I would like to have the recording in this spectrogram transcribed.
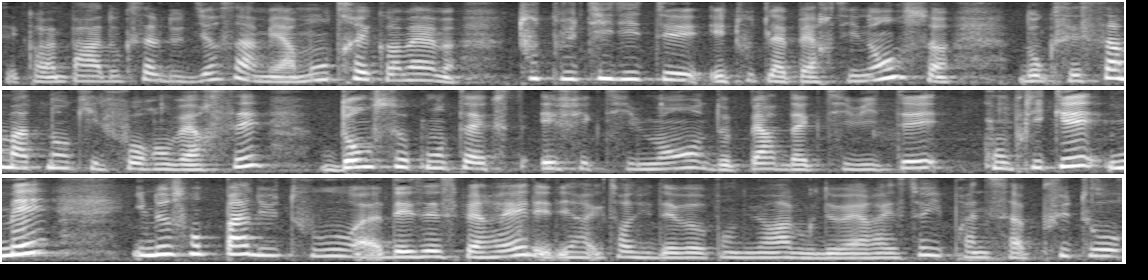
c'est quand même paradoxal de dire ça, mais à montrer quand même toute l'utilité et toute la pertinence. Donc c'est ça maintenant qu'il faut renverser dans ce contexte effectivement de perte d'activité compliqué, mais ils ne sont pas du tout euh, désespérés. Les directeurs du développement durable ou de RSE, ils prennent ça plutôt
